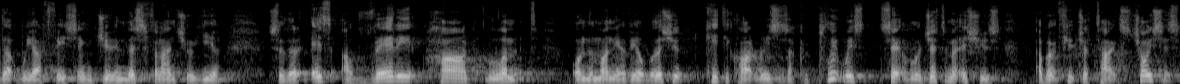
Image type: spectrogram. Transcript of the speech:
that we are facing during this financial year. So there is a very hard limit on the money available issue. Katie Clark raises a completely set of legitimate issues about future tax choices.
